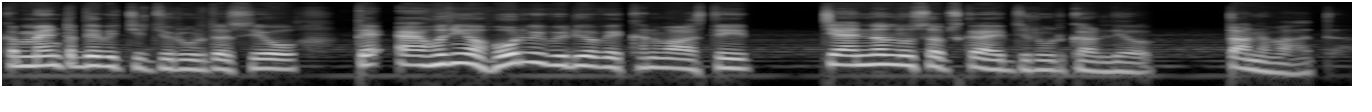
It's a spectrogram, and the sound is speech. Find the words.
ਕਮੈਂਟ ਦੇ ਵਿੱਚ ਜਰੂਰ ਦੱਸਿਓ ਤੇ ਇਹੋ ਜਿਹੀਆਂ ਹੋਰ ਵੀ ਵੀਡੀਓ ਵੇਖਣ ਵਾਸਤੇ ਚੈਨਲ ਨੂੰ ਸਬਸਕ੍ਰਾਈਬ ਜਰੂਰ ਕਰ ਲਿਓ। ਧੰਨਵਾਦ।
